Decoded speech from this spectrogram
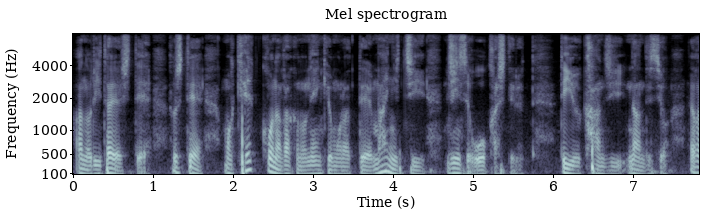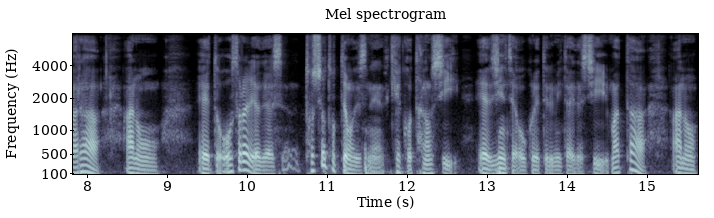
あの、リタイアして、そして、もう結構な額の年金をもらって、毎日人生を謳歌してるっていう感じなんですよ。だから、あの、えっ、と、オーストラリアでは、年をとってもですね、結構楽しい、えー、人生が遅れてるみたいだし、また、あの、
